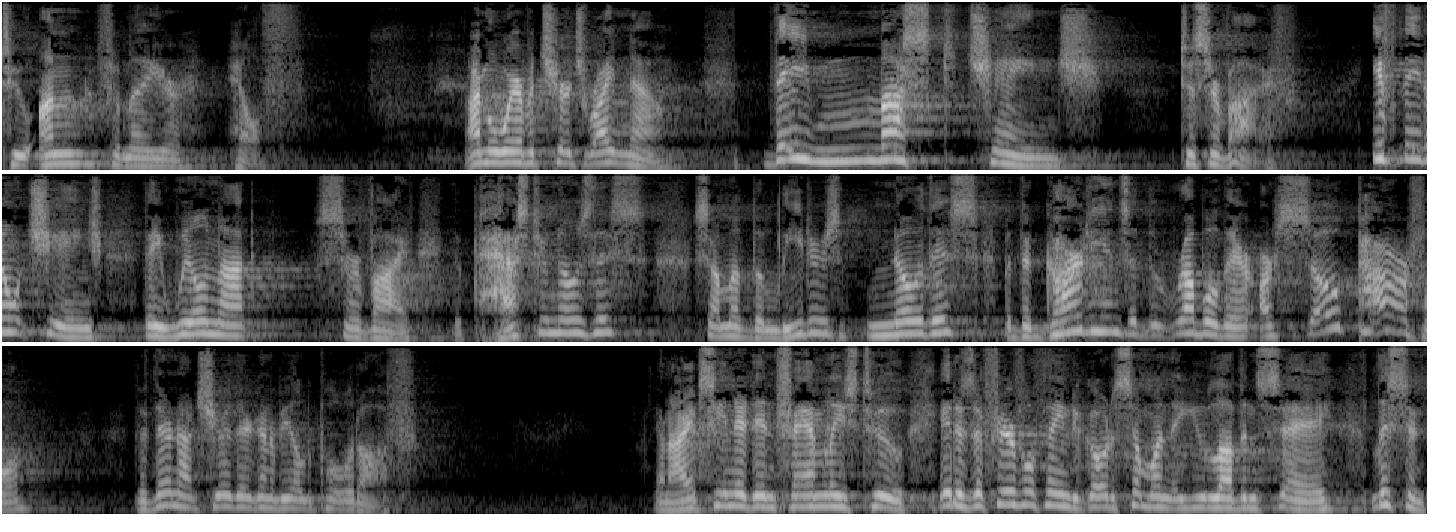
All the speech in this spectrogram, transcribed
to unfamiliar health. I'm aware of a church right now. They must change to survive. If they don't change, they will not survive. The pastor knows this. Some of the leaders know this, but the guardians of the rubble there are so powerful that they're not sure they're going to be able to pull it off. And I've seen it in families too. It is a fearful thing to go to someone that you love and say, listen,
